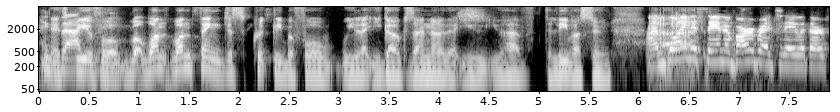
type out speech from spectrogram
Exactly It's beautiful. But one one thing, just quickly before we let you go, because I know that you you have to leave us soon. I'm going Uh, to Santa Barbara today with our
